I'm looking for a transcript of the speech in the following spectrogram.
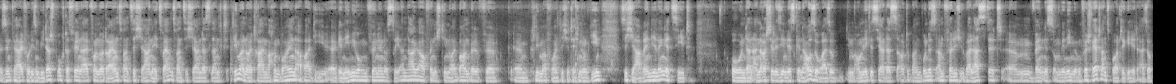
sind wir halt vor diesem Widerspruch, dass wir innerhalb von nur 23 Jahren, nee, 22 Jahren das Land klimaneutral machen wollen, aber die äh, Genehmigungen für eine Industrieanlage, auch wenn ich die neu bauen will, für ähm, klimafreundliche Technologien, sich Jahre in die Länge zieht. Und an anderer Stelle sehen wir es genauso. Also im Augenblick ist ja das Autobahnbundesamt völlig überlastet, ähm, wenn es um Genehmigung für Schwertransporte geht. Also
